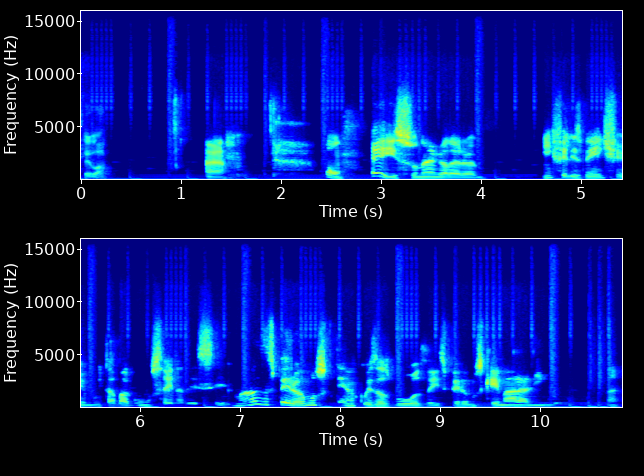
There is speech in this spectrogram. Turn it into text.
Sei lá. É. Bom, é isso, né, galera? Infelizmente, muita bagunça aí na DC, mas esperamos que tenha coisas boas aí, esperamos queimar a língua, né?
